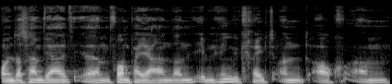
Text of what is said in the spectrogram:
und das haben wir halt ähm, vor ein paar Jahren dann eben hingekriegt und auch ähm,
